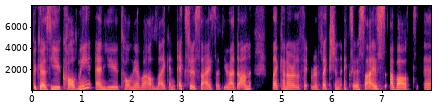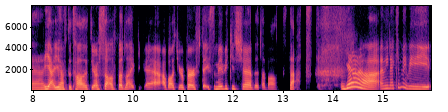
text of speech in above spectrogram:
because you called me and you told me about like an exercise that you had done like kind of a reflection exercise about uh, yeah you have to tell it yourself but like uh, about your birthday. So maybe you can share a bit about that. Yeah i mean i can maybe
